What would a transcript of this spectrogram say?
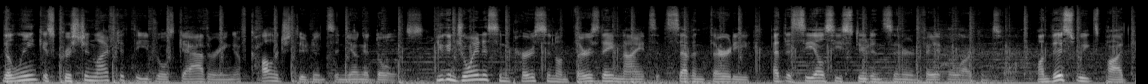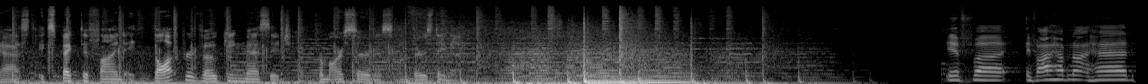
The Link is Christian Life Cathedral's gathering of college students and young adults. You can join us in person on Thursday nights at 7:30 at the CLC Student Center in Fayetteville, Arkansas. On this week's podcast, expect to find a thought-provoking message from our service on Thursday night. If, uh, if I have not had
